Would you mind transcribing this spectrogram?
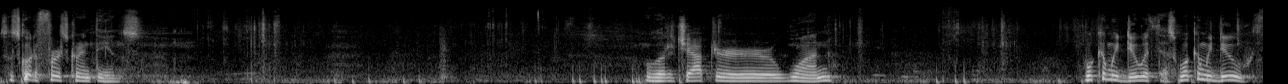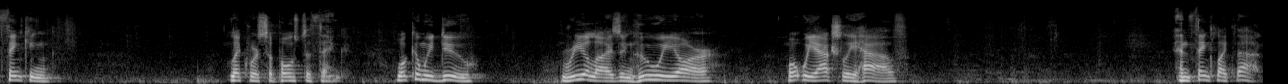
So let's go to 1 Corinthians. We'll go to chapter 1. What can we do with this? What can we do thinking like we're supposed to think? What can we do realizing who we are, what we actually have, and think like that?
